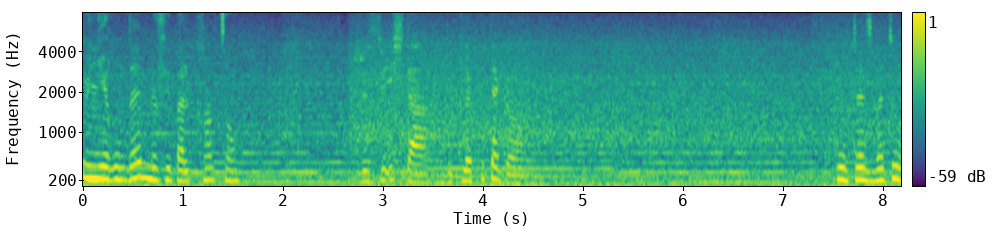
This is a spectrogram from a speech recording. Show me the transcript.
Une hirondelle ne fait pas le printemps. Je suis Ishtar, du club Pythagore. Comtesse vous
